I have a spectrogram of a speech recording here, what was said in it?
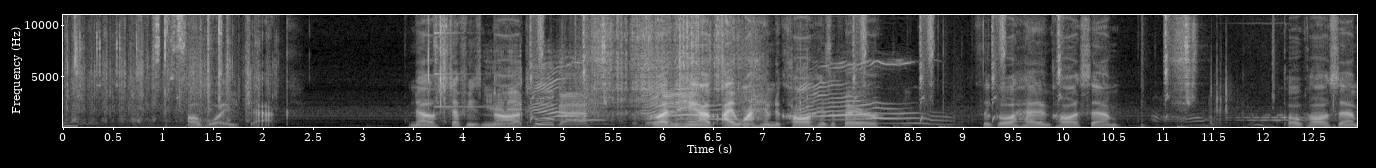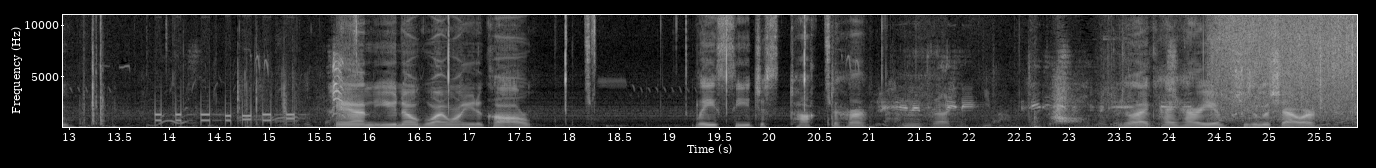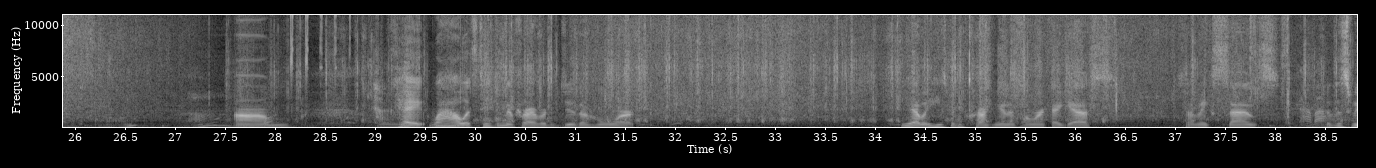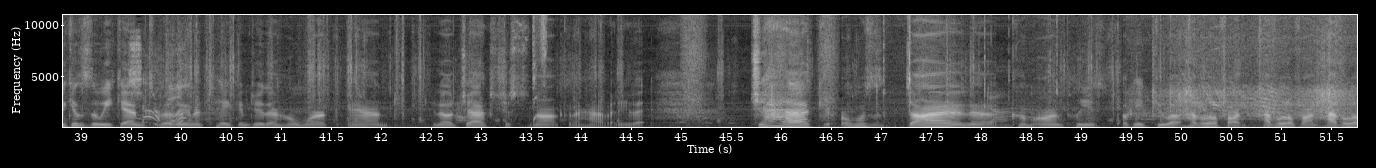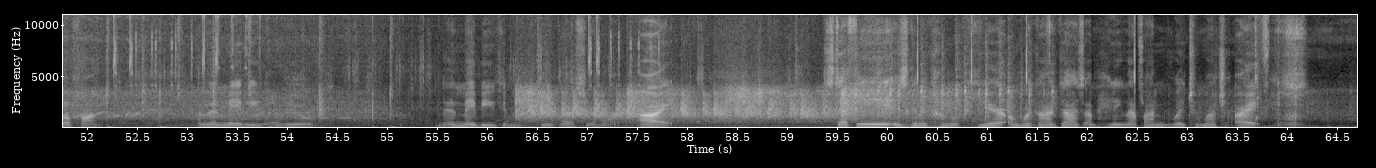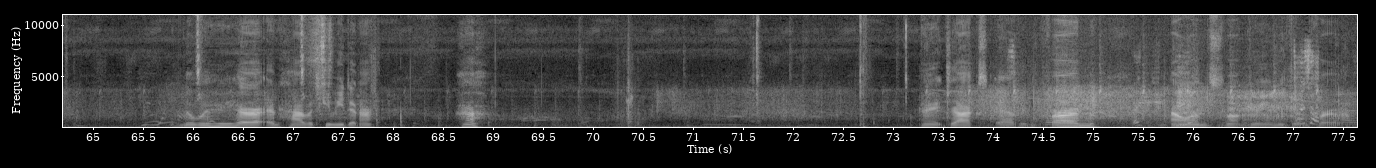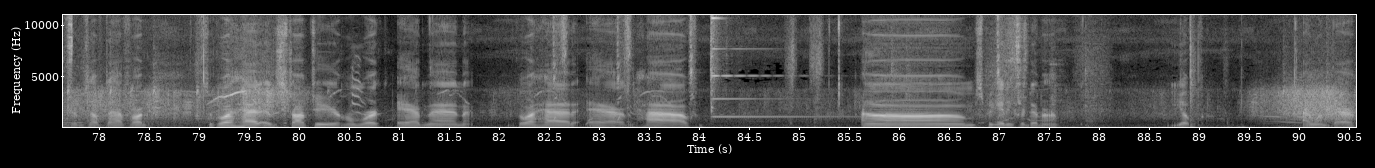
oh boy, Jack. No, Steffi's not. Go ahead and hang up. I want him to call his affair. So go ahead and call him. Go call him. And you know who I want you to call. Lacey, just talk to her. You're like, hi, how are you? She's in the shower. Um, okay, wow, it's taking them forever to do their homework. Yeah, but he's been cracking on his homework, I guess. So that makes sense. But this weekend's the weekend where they're gonna take and do their homework, and, you know, Jack's just not gonna have any of it. Jack, you're almost done. Come on, please. Okay, do a, have a little fun. Have a little fun. Have a little fun. And then maybe you can do... And maybe you can do the rest of your homework. Alright. Steffi is gonna come up here. Oh my god, guys, I'm hitting that button way too much. Alright. Go over here and have a TV dinner. Huh. Alright, Jack's having fun. Alan's not doing anything for himself to have fun. So go ahead and stop doing your homework and then go ahead and have um spaghetti for dinner. Yep. I went there.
